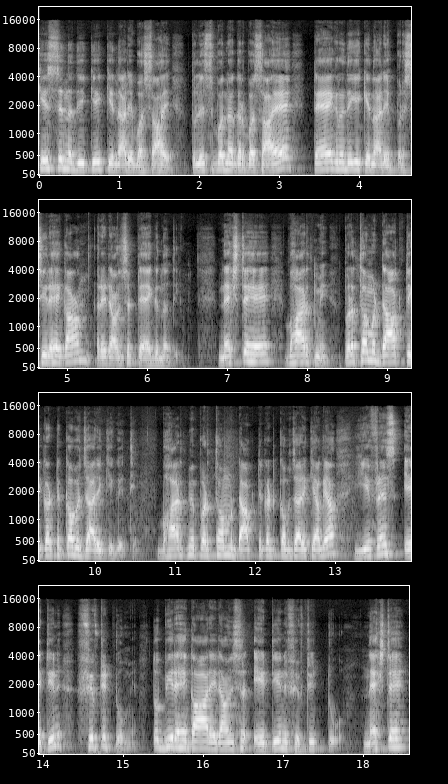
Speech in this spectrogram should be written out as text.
किस नदी के किनारे बसा है? तो लिस्बन नगर बसा है, टैग नदी के किनारे पर। सी रहेगा राइट आंसर टैग नदी। नेक्स्ट है, भारत में प्रथम डाक टिकट कब जारी की गई थी? भारत में प्रथम डाक टिकट कब जारी किया गया? ये फ्रेंड्स 1852 में। तो बी रहेगा राइट आंसर 1852 नेक्स्ट है,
